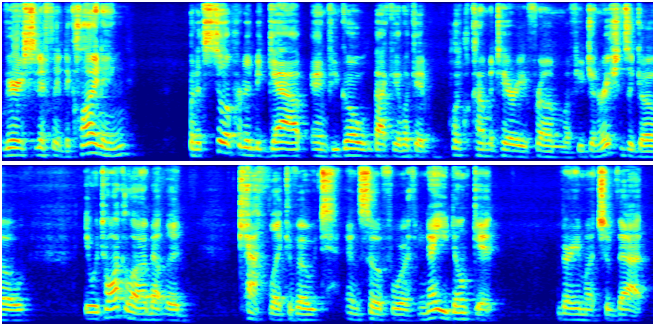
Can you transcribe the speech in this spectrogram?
very significantly declining. But it's still a pretty big gap. And if you go back and look at political commentary from a few generations ago, it would talk a lot about the Catholic vote and so forth. Now you don't get very much of that.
